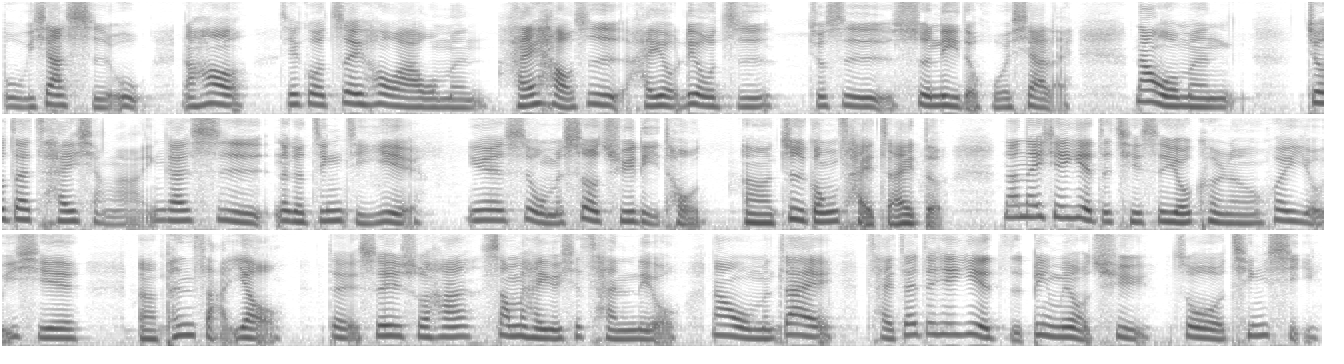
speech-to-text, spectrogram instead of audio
补一下食物，然后结果最后啊，我们还好是还有六只，就是顺利的活下来。那我们就在猜想啊，应该是那个荆棘叶，因为是我们社区里头呃志工采摘的。那那些叶子其实有可能会有一些呃喷洒药，对，所以说它上面还有一些残留。那我们在采摘这些叶子，并没有去做清洗。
